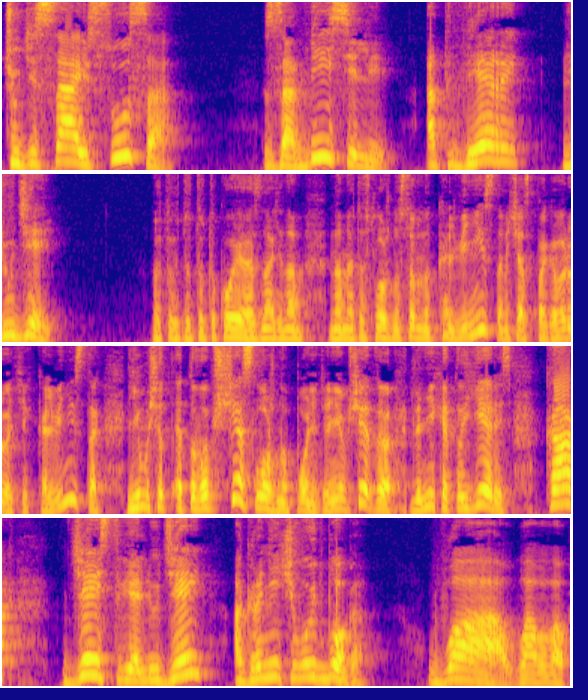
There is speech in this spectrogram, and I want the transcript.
чудеса Иисуса зависели от веры людей. Это, это, это такое, знаете, нам, нам это сложно, особенно кальвинистам. Я сейчас поговорю о этих кальвинистах. Им вообще это вообще сложно понять. Они вообще, это, для них это ересь. Как действия людей ограничивают Бога. Вау, вау, вау, вау.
